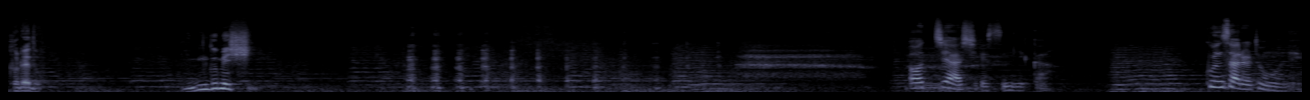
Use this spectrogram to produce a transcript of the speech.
그래도 임금의 신이 어찌하시겠습니까? 군사를 동원해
